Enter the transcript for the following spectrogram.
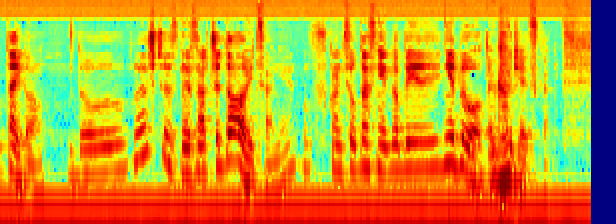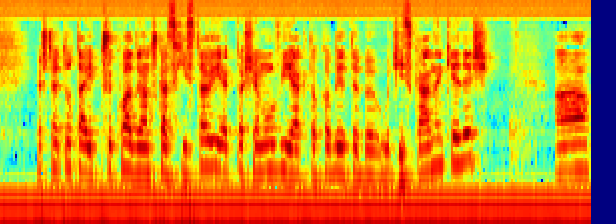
tego, do mężczyzny, znaczy do ojca, nie? W końcu bez niego by nie było tego dziecka. Jeszcze tutaj przykłady na przykład z historii, jak to się mówi, jak to kobiety były uciskane kiedyś, a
